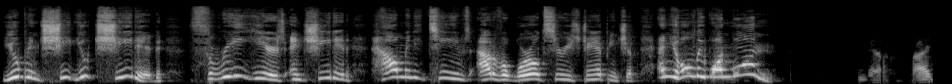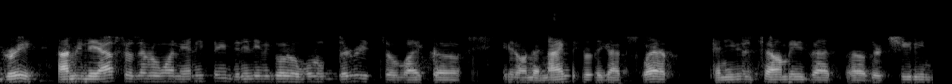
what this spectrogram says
You've been cheat. You cheated three years and cheated how many teams out of a World Series championship, and you only won one. Yeah, I agree. I mean, the Astros never won anything. They didn't even go to a World Series till like, uh, you know, in the '90s where they got swept. And you're to tell me that uh, their cheating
